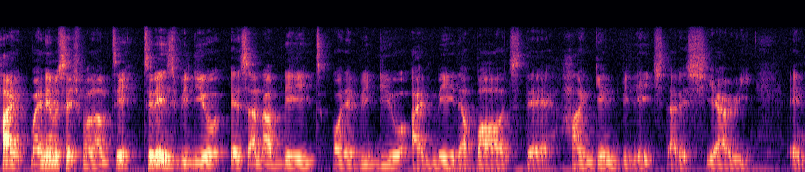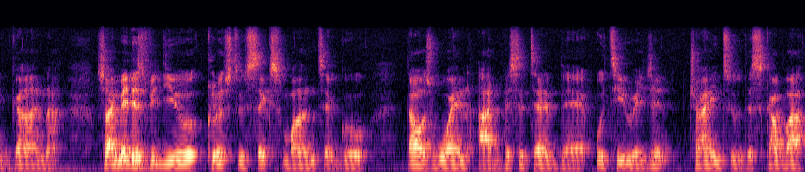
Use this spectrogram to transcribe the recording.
Hi, my name is Ishmael Amte. Today's video is an update on a video I made about the hanging village that is Shiari in Ghana. So I made this video close to six months ago. That was when I visited the Oti region trying to discover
